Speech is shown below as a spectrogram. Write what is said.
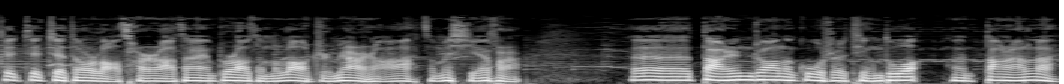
这这这都是老词儿啊，咱也不知道怎么落纸面上啊，怎么写法。呃，大人庄的故事挺多，呃，当然了，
